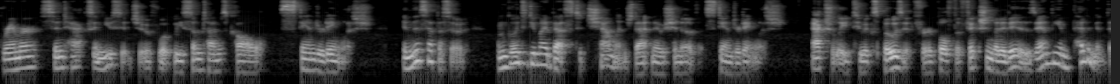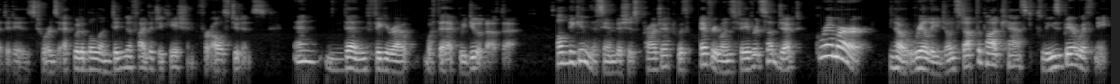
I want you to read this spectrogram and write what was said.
grammar, syntax, and usage of what we sometimes call standard English. In this episode, I'm going to do my best to challenge that notion of standard English. Actually, to expose it for both the fiction that it is and the impediment that it is towards equitable and dignified education for all students, and then figure out what the heck we do about that. I'll begin this ambitious project with everyone's favorite subject grammar! No, really, don't stop the podcast. Please bear with me.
